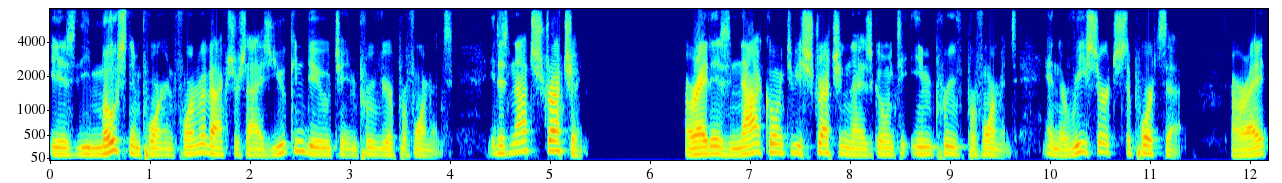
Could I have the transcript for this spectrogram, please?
is the most important form of exercise you can do to improve your performance. It is not stretching. All right. It is not going to be stretching that is going to improve performance. And the research supports that. All right.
